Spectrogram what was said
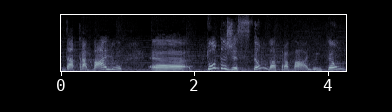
dá trabalho, é, toda gestão dá trabalho. Então,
